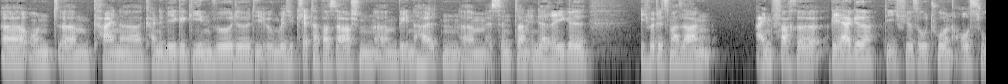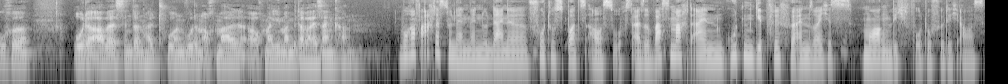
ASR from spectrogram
äh, und ähm, keine, keine Wege gehen würde, die irgendwelche Kletterpassagen ähm, beinhalten. Ähm, es sind dann in der Regel, ich würde jetzt mal sagen, einfache Berge, die ich für so Touren aussuche. Oder aber es sind dann halt Touren, wo dann auch mal, auch mal jemand mit dabei sein kann. Worauf achtest du denn, wenn du deine Fotospots aussuchst? Also was macht einen guten Gipfel für ein solches Morgenlichtfoto für dich aus?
